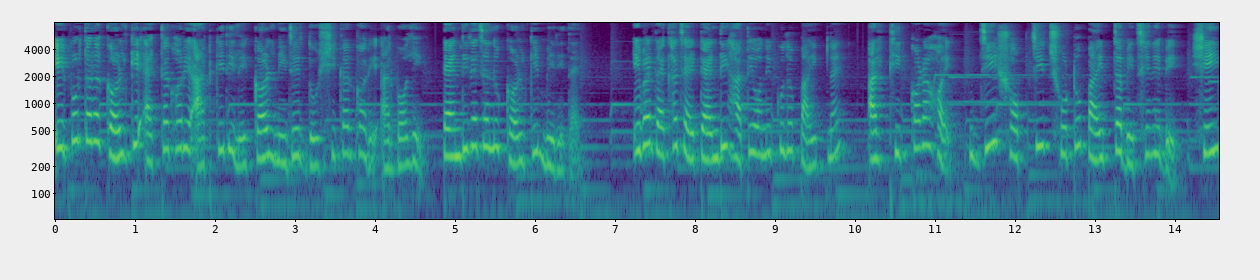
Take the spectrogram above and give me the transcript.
এরপর তারা কার্লকে একটা ঘরে আটকে দিলে কার্ল নিজের দোষ স্বীকার করে আর বলে, ট্যান্ডিরা যেন কার্লকে মেরে দেয়। এবার দেখা যায় ট্যান্ডি হাতে অনেকগুলো পাইপ নেয় আর ঠিক করা হয় যে সবচেয়ে ছোট পাইপটা বেছে নেবে সেই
